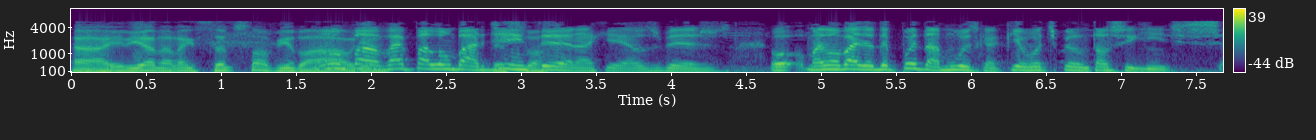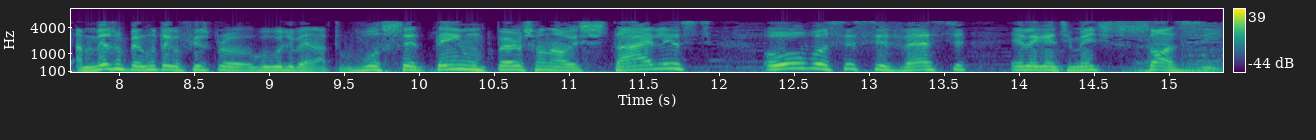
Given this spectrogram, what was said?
a Eliana lá em Santos está ouvindo a aula. Vai pra Lombardia Pessoal... inteira aqui, é, os beijos. mas Lombardia, depois da música aqui, eu vou te perguntar o seguinte: a mesma pergunta que eu fiz pro Google Liberato. Você tem um personal stylist ou você se veste elegantemente sozinho?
